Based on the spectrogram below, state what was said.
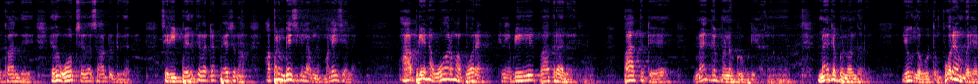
உட்காந்து ஏதோ ஓட்ஸ் ஏதோ சாப்பிட்டுட்டு இருக்காரு. சரி இப்போ எதுக்கு வேற பேசணும்? அப்புறம் பேசிக்கலாம்னு மலேசியாவில் அப்படியே நான் ஓரமாக போகிறேன் என்னை அப்படியே பார்க்குறாரு பார்த்துட்டு மேக்கப் பண்ண கூப்பிடியா மேக்கப் பண்ண வந்தார். இவங்க ஒருத்தன் போகிறேன் பாரியா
